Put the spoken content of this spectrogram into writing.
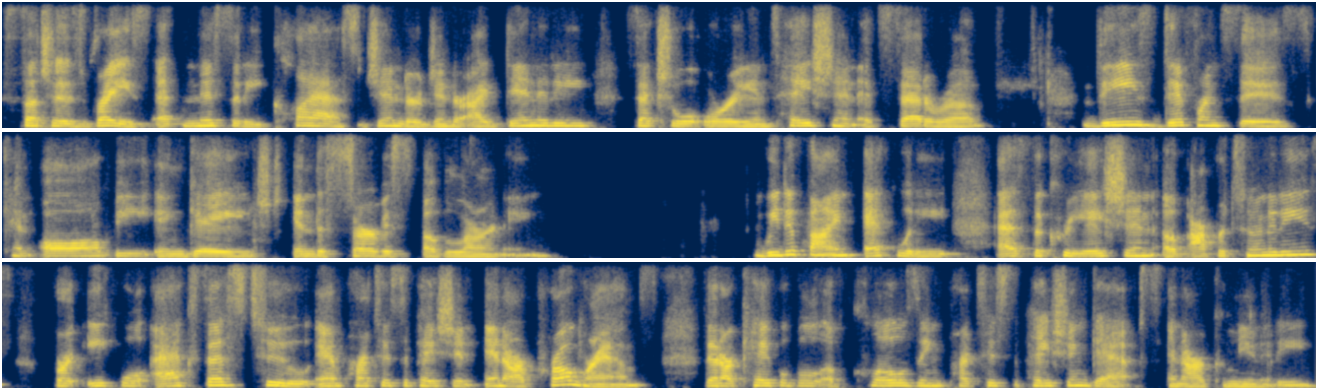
such as race, ethnicity, class, gender, gender identity, sexual orientation, etc. These differences can all be engaged in the service of learning. We define equity as the creation of opportunities for equal access to and participation in our programs that are capable of closing participation gaps in our community.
